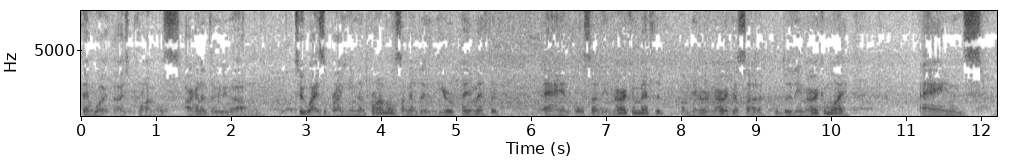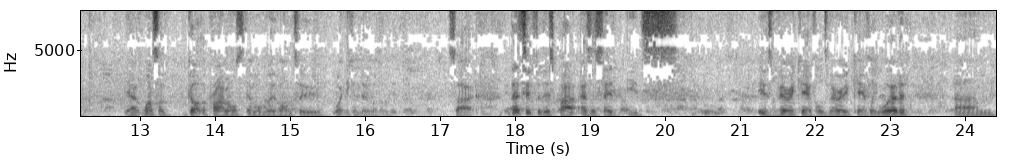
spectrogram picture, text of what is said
then work those primals. I'm going to do um, two ways of breaking the primals. I'm going to do the European method and also the American method. I'm here in America, so we'll do the American way and you know, once I've got the primals, then we'll move on to what you can do with them. So that's it for this part. As I said, it's it's very careful, it's very carefully worded. Um,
